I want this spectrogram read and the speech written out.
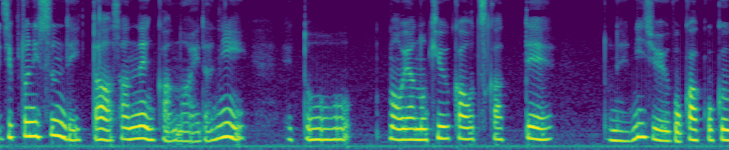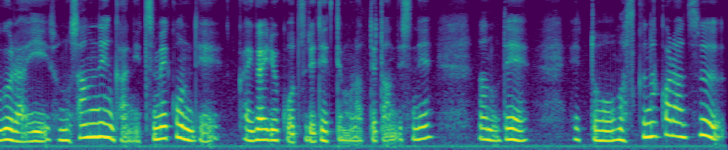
エジプトに住んでいた3年間の間にえっとまあ親の休暇を使ってとね、25カ国ぐらいその3年間に詰め込んで海外旅行を連れてってもらってたんですね。なので、えっとまあ、少なからず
